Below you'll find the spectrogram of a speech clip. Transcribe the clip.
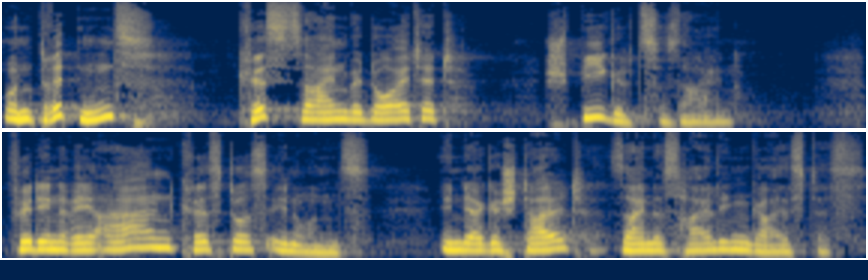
Und drittens, Christsein bedeutet, Spiegel zu sein für den realen Christus in uns, in der Gestalt seines Heiligen Geistes.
